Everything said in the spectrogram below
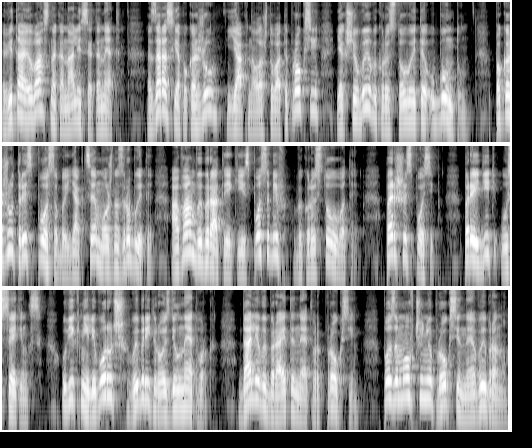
Вітаю вас на каналі Setenet. Зараз я покажу, як налаштувати проксі, якщо ви використовуєте Ubuntu. Покажу три способи, як це можна зробити, а вам вибирати, який із способів використовувати. Перший спосіб: перейдіть у Settings. У вікні ліворуч виберіть розділ Network. Далі вибирайте Network Proxy. По замовченню проксі не вибрано,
